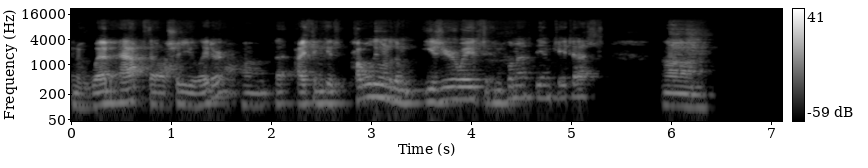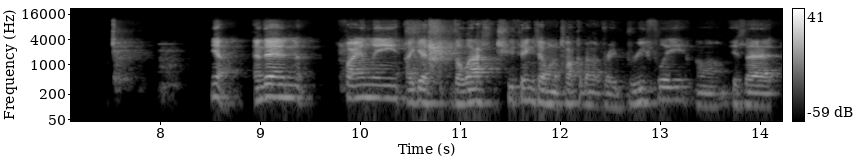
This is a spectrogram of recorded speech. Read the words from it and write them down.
in a web app that I'll show you later. Um, that I think is probably one of the easier ways to implement the MK test. Um, yeah, and then finally, I guess the last two things I want to talk about very briefly is that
